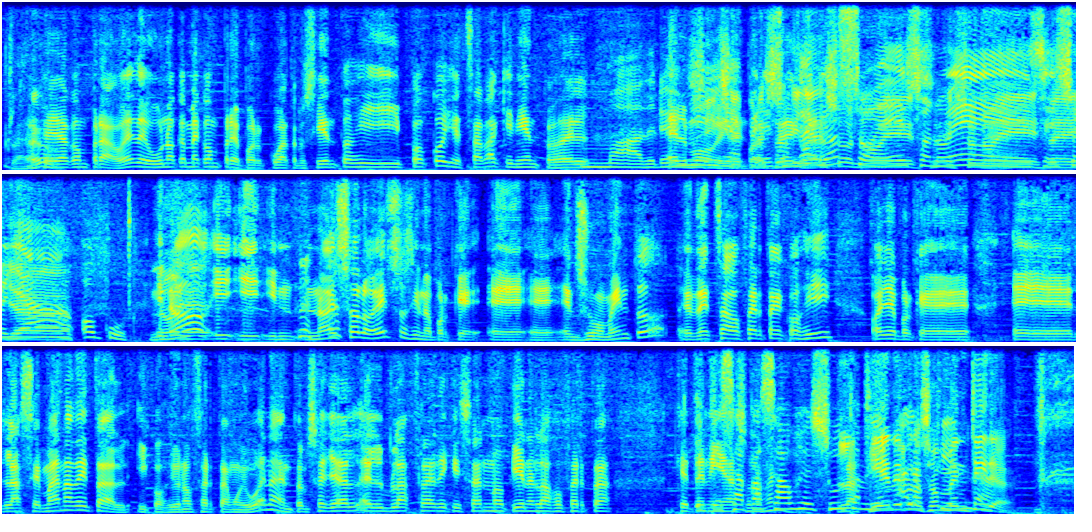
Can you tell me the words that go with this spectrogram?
Claro. Que yo he comprado, ¿eh? De uno que me compré por 400 y poco y estaba a 500 el, Madre el móvil. Por eso eso es ya eso no es- eso no eso no es, es, eso eh, ya ocu. Y No no, es- y, y- y no es solo eso, sino porque eh, eh, en su momento, es de esta oferta que cogí, oye, porque eh, la semana de tal, y cogí una oferta muy buena, entonces ya el, el Black Friday quizás no tiene las ofertas que ¿Y qué tenía. se ha pasado. Jesús Las tiene, pero son mentiras.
